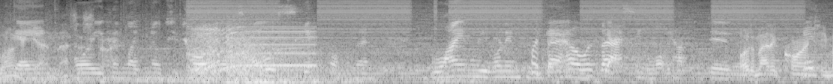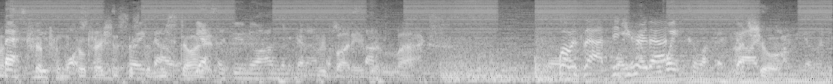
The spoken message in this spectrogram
one game, again, that's a or even like no tutorials. I always skip them and then blindly run into What the the game, hell was that? guessing what we have to do. Automatic quarantine the must best have tripped from the filtration system out. restarted. Yes, I do know I'm gonna get out. Everybody relax. What was that? Did you hear that? Wait till I get Not sure. and then get ready.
